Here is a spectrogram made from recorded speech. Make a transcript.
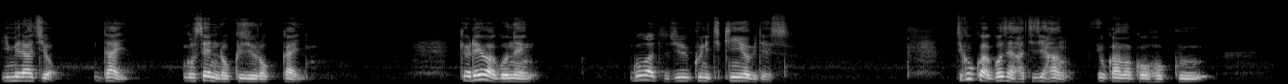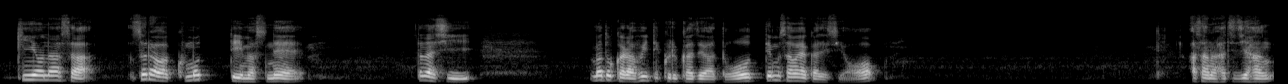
夢ラジオ第5066回。今日令和5年。5月19日金曜日です。時刻は午前8時半。横浜港北。金曜の朝空は曇っていますね。ただし窓から吹いてくる風はとっても爽やかですよ。朝の8時半。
